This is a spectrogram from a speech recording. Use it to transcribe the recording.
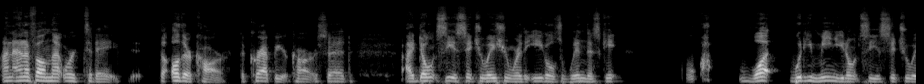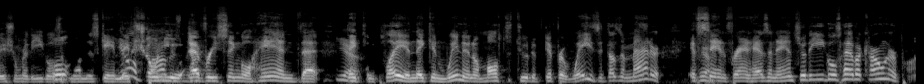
on NFL Network today, the other car, the crappier car, said, "I don't see a situation where the Eagles win this game." What? What do you mean you don't see a situation where the Eagles Well, have won this game? They've shown you me? every single hand that Yeah. they can play and they can win in a multitude of different ways. It doesn't matter if Yeah. San Fran has an answer; the Eagles have a counterpunch.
